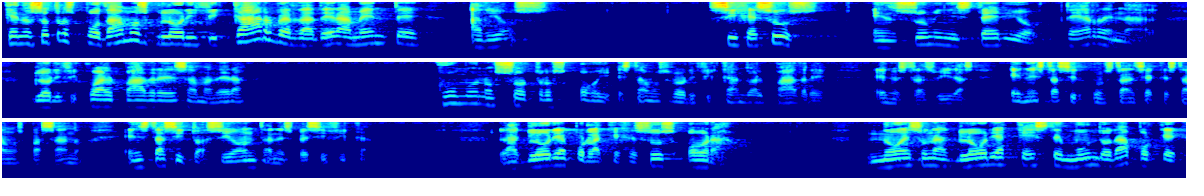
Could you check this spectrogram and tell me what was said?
que nosotros podamos glorificar verdaderamente a Dios. Si Jesús en su ministerio terrenal glorificó al Padre de esa manera, ¿cómo nosotros hoy estamos glorificando al Padre en nuestras vidas, en esta circunstancia que estamos pasando, en esta situación tan específica? La gloria por la que Jesús ora no es una gloria que este mundo da, porque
